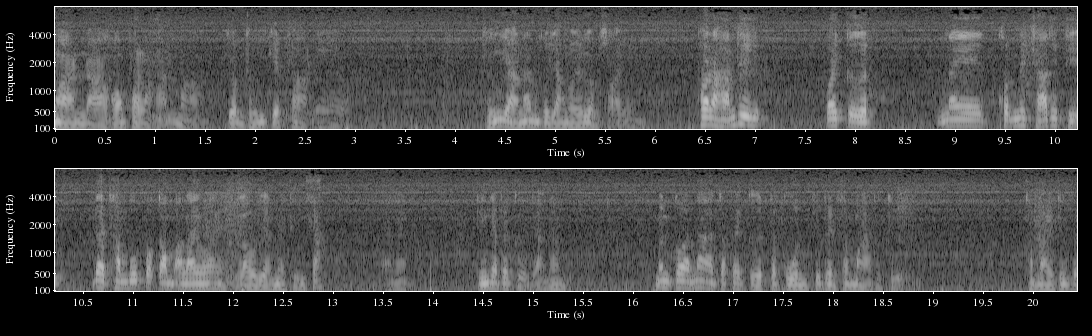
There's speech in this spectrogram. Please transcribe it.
มารดาของพระอรหันต์มา จนถึงเก็บชาติแล้ว ถึงอย่างนั้นก็ยังไม่เลื่อมใส พระอรหันต์ที่ไปเกิดในคนมิจฉาทิฏฐิได้ทำบุปกรรมอะไรไว้ เราเรียนไม่ถึงสักอันนั้นจึงได้ไปเกิดอย่างนั้น มันก็น่าจะไปเกิดตระกูลที่เป็นสมาทิฏฐิทำไมถึงไป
